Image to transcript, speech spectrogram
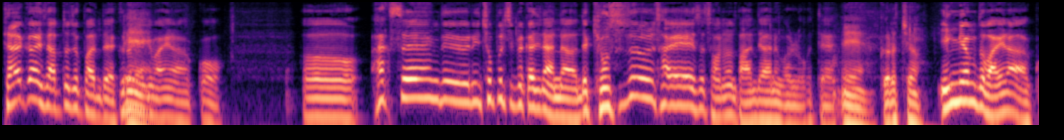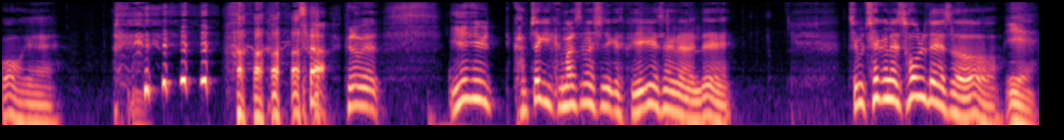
대학가에서 압도적 반대 그런 예. 얘기 많이 나왔고 어 학생들이 촛불 집회까지는 안 나왔는데 교수들 사회에서 저는 반대하는 걸로 그때 예, 그렇죠. 익명도 많이 나왔고 예. 자 그러면 이 얘기 갑자기 그 말씀하시니까 그 얘기가 생각나는데 지금 최근에 서울대에서 예.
